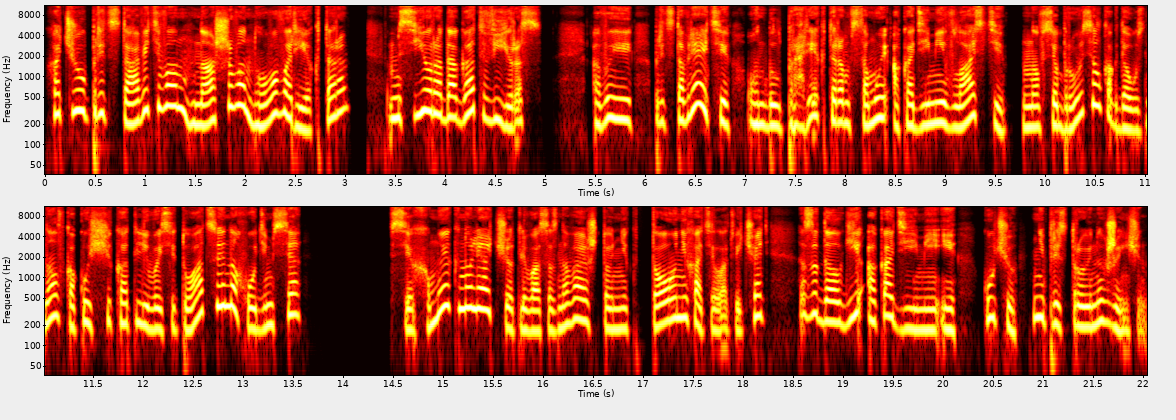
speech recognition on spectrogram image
«Хочу представить вам нашего нового ректора, мсье Радагат Вирос. Вы представляете, он был проректором в самой Академии власти, но все бросил, когда узнал, в какой щекотливой ситуации находимся все хмыкнули, отчетливо осознавая, что никто не хотел отвечать за долги Академии и кучу непристроенных женщин.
